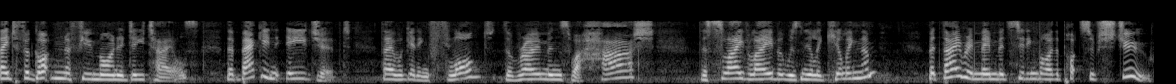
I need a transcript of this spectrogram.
They'd forgotten a few minor details that back in Egypt they were getting flogged, the Romans were harsh, the slave labour was nearly killing them but they remembered sitting by the pots of stew.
